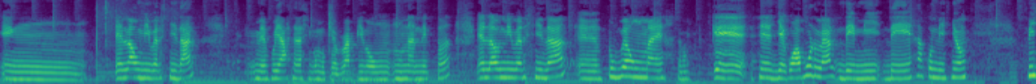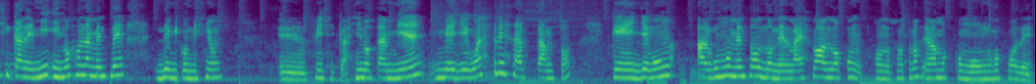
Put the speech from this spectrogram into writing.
en, la universidad les voy a hacer así como que rápido una anécdota. En la universidad eh, tuve un maestro que se llegó a burlar de mí, de esa condición física de mí y no solamente de mi condición eh, física, sino también me llegó a estresar tanto que llegó algún momento donde el maestro habló con, con nosotros, éramos como un grupo de,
